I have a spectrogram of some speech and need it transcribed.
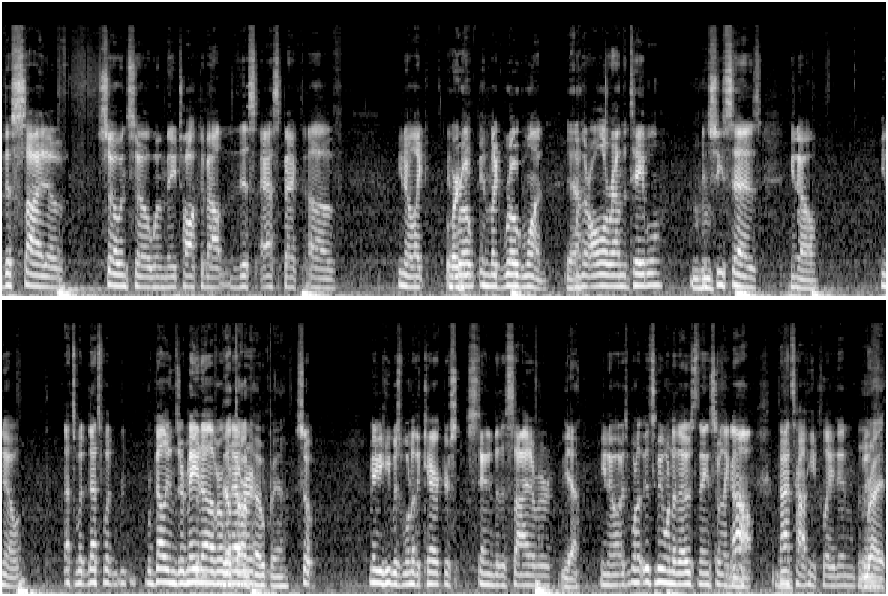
this side of so and so when they talked about this aspect of, you know, like in, Or he- Rogue, in like Rogue One Yeah. Mm-hmm. when they're all around the table, and she says, you know, you know, that's what that's what rebellions are made of or Built whatever. hope. Yeah. So maybe he was one of the characters standing to the side of her. Yeah. You know, it's one. Of, it's gonna be one of those things. So like, oh, that's how he played in. with- Right.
